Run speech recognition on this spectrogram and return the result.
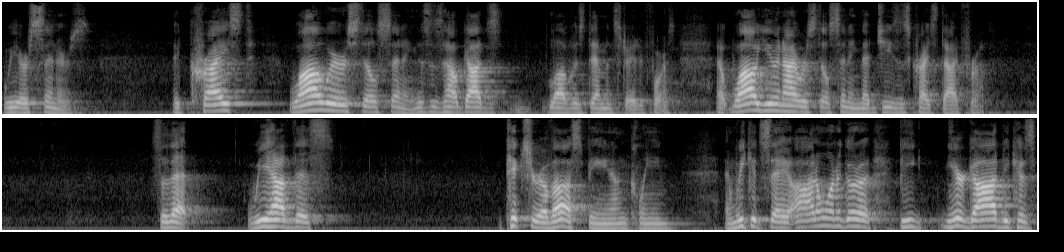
we are sinners, that Christ, while we were still sinning, this is how God's love was demonstrated for us, that while you and I were still sinning, that Jesus Christ died for us. So that we have this picture of us being unclean. And we could say, oh, I don't want to go to be near God because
